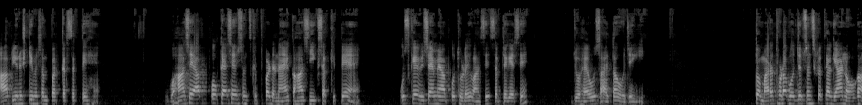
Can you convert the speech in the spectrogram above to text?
आप यूनिवर्सिटी में संपर्क कर सकते हैं। वहाँ से आपको कैसे संस्कृत पढ़ना है, कहाँ सीख सकते हैं, उसके विषय में आपको थोड़े वहाँ से सब जगह से जो है वो सहायता हो जाएगी। तो हमारा थोड़ा बहुत जब संस्कृत का ज्ञान होगा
